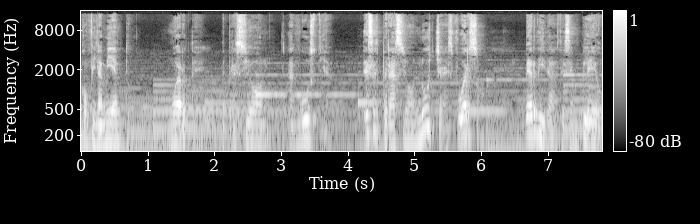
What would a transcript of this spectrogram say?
Confinamiento, muerte, depresión, angustia, desesperación, lucha, esfuerzo, pérdidas, desempleo,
